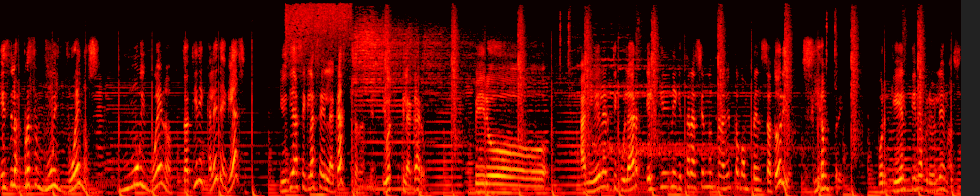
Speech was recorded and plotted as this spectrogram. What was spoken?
es de los profes muy buenos. Muy buenos. O sea, tiene caleta de clase. Y hoy día hace clase en la casa también. Igual que la Caro. Pero a nivel articular, él tiene que estar haciendo entrenamiento compensatorio. Siempre. Porque él tiene problemas.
